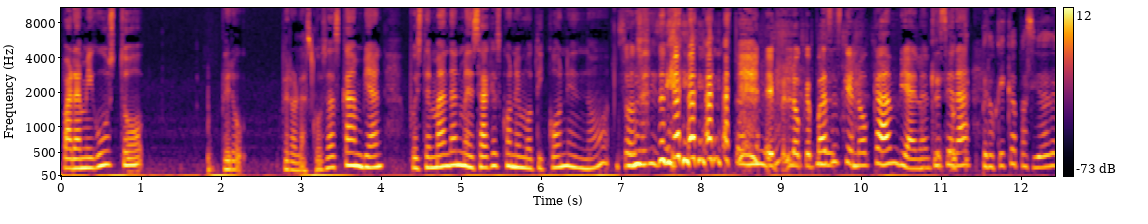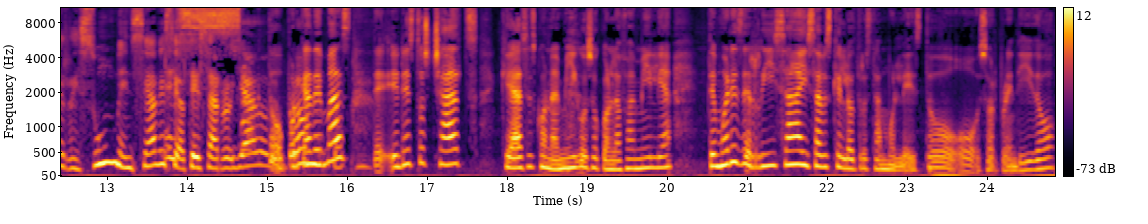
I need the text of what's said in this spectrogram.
para mi gusto, pero pero las cosas cambian, pues te mandan mensajes con emoticones, ¿no? Entonces, eh, lo que pasa es que no cambian. Antes era... Pero qué capacidad de resumen se ha desarrollado. porque además en estos chats que haces con amigos o con la familia, te mueres de risa y sabes que el otro está molesto o sorprendido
